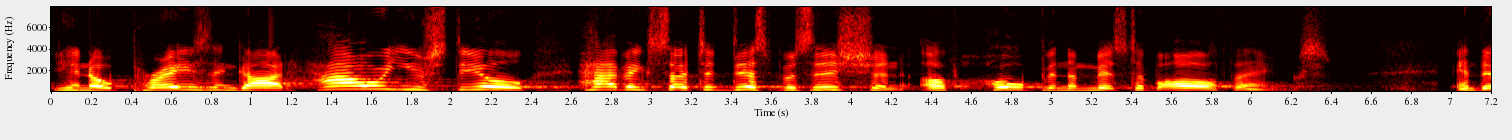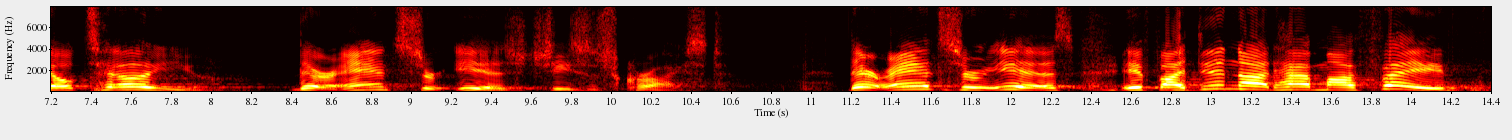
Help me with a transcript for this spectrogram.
you know, praising God? How are you still having such a disposition of hope in the midst of all things? And they'll tell you their answer is Jesus Christ. Their answer is if I did not have my faith,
